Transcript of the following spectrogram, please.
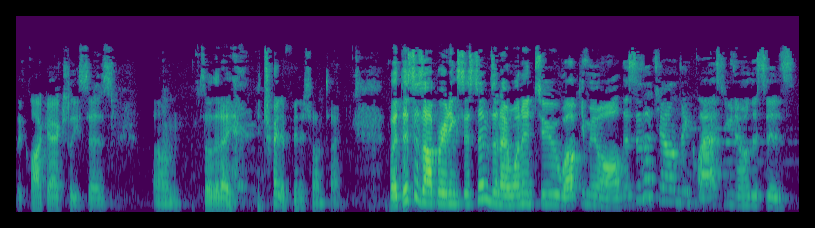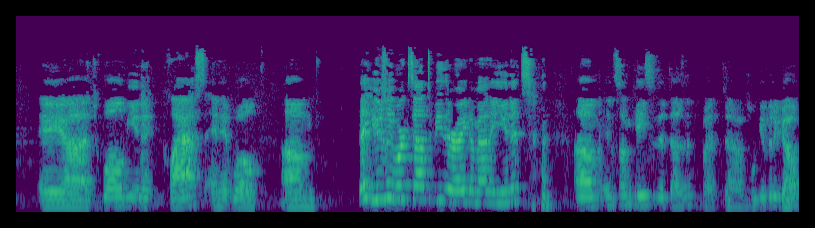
the clock actually says, um, so that I try to finish on time. But this is operating systems, and I wanted to welcome you all. This is a challenging class. You know, this is a uh, 12 unit class, and it will. Um, that usually works out to be the right amount of units. um, in some cases, it doesn't, but uh, we'll give it a go.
